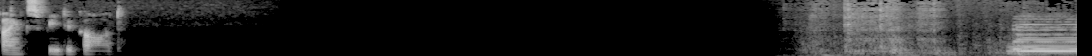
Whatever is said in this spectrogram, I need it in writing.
Thanks be to God. Longing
